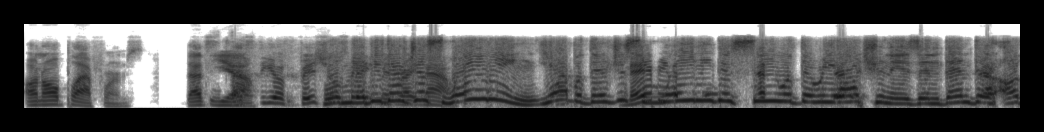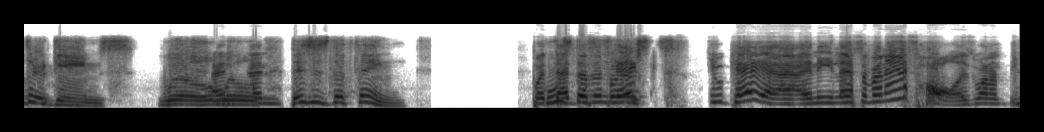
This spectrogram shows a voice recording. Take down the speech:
on all platforms. That's Yeah. that's the official. Well, maybe they're right just now. waiting. Yeah, but they're just Maybe waiting to see what the reaction is, and then their other games will And- will. and- this is the thing. But Who's that the doesn't make first? 2K uh, any less of an asshole, is what I'm trying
